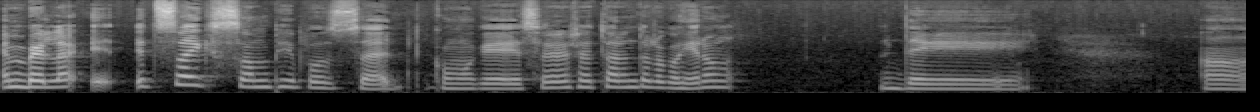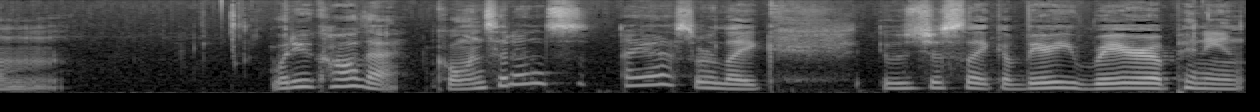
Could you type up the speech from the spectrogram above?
en verdad, it, it's like some people said, como que ese restaurante lo cogieron de, um, what do you call that? Coincidence, I guess, or like it was just like a very rare opinion,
